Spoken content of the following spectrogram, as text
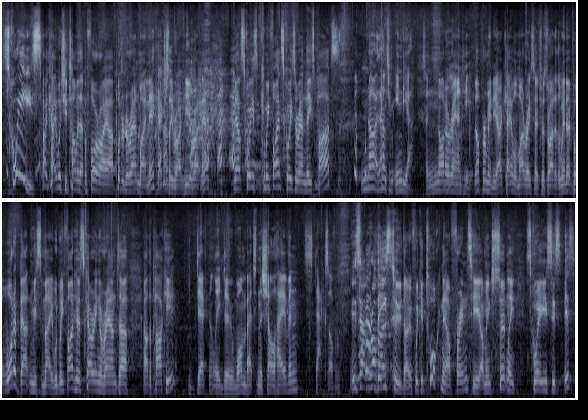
Squeeze. Okay, wish you'd told me that before I uh, put it around my neck. Actually, right here, right now. Now, squeeze. Can we find squeeze around these parts? No, that comes from India, so not around here. Not from India. Okay. Well, my research was right at the window. But what about Miss May? Would we find her scurrying around uh, uh, the park here? You definitely do. Wombats in the Shoalhaven, stacks of them. Is that What about Robbo? these two, though? If we could talk now, friends here. I mean, certainly squeeze is yes.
